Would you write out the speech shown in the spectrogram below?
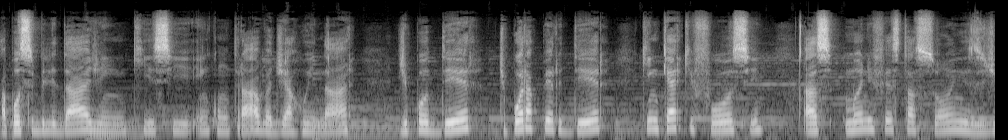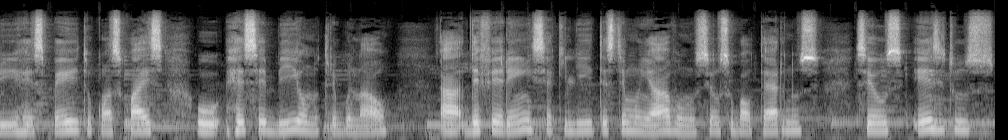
a possibilidade em que se encontrava de arruinar, de poder, de pôr a perder quem quer que fosse, as manifestações de respeito com as quais o recebiam no tribunal, a deferência que lhe testemunhavam os seus subalternos, seus êxitos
